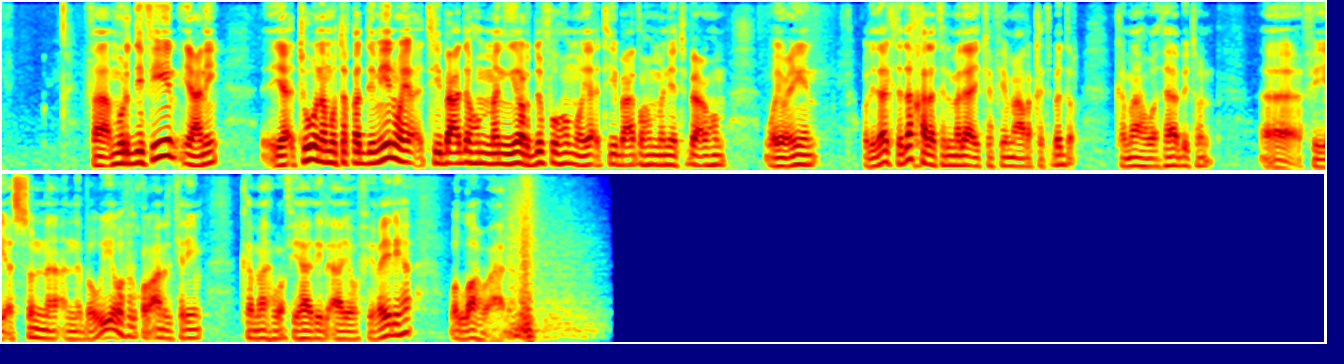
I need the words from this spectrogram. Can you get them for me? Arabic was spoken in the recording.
فمردفين يعني يأتون متقدمين ويأتي بعدهم من يردفهم ويأتي بعضهم من يتبعهم ويعين. ولذلك تدخلت الملائكة في معركة بدر كما هو ثابت آه، في السنة النبوية وفي القرآن الكريم كما هو في هذه الآية وفي غيرها. والله أعلم.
